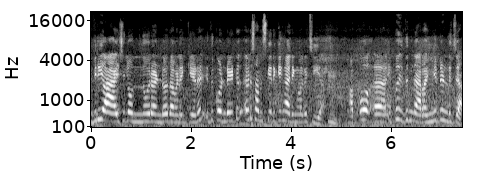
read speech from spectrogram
ഇവർ ഈ ആഴ്ചയിൽ ഒന്നോ രണ്ടോ തവണയൊക്കെയാണ് ഇത് കൊണ്ടുപോയിട്ട് അവർ സംസ്കരിക്കും കാര്യങ്ങളൊക്കെ ചെയ്യാം. അപ്പോ ഇപ്പൊ ഇത് നിറഞ്ഞിട്ടുണ്ട് ചാ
